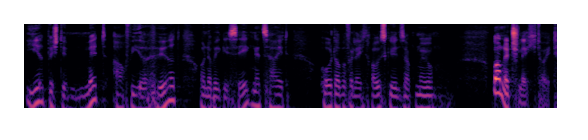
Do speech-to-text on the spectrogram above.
Ihr bestimmt mit, auch wie ihr hört und ob ihr gesegnet seid oder ob ihr vielleicht rausgeht und sagt, naja, war nicht schlecht heute.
